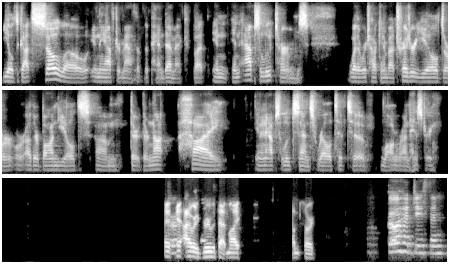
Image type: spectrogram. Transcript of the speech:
yields got so low in the aftermath of the pandemic. But in, in absolute terms, whether we're talking about treasury yields or, or other bond yields, um, they're, they're not high in an absolute sense relative to long run history. I, would agree with that, Mike. I'm sorry. Go ahead, Jason.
